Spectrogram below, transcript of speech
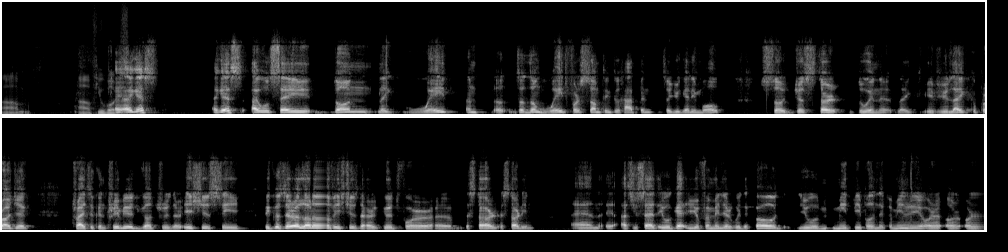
um, uh, few words? I, I guess, I guess I will say don't like wait and uh, so don't wait for something to happen so you get involved. So just start doing it. Like if you like a project try to contribute, go through their issues, see because there are a lot of issues that are good for uh, start starting. And uh, as you said, it will get you familiar with the code. You will meet people in the community, or or or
